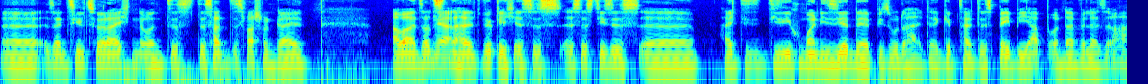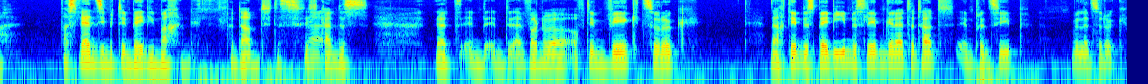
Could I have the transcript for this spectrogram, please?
äh, sein Ziel zu erreichen und das, das, hat, das war schon geil. Aber ansonsten halt wirklich, es ist, es ist dieses, äh, halt die, die, humanisierende Episode halt. Er gibt halt das Baby ab und dann will er so, ah, was werden sie mit dem Baby machen? Verdammt, das, ich kann das. Er hat in, in, einfach nur auf dem Weg zurück nachdem das Baby ihm das Leben gerettet hat, im Prinzip, will er zurück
